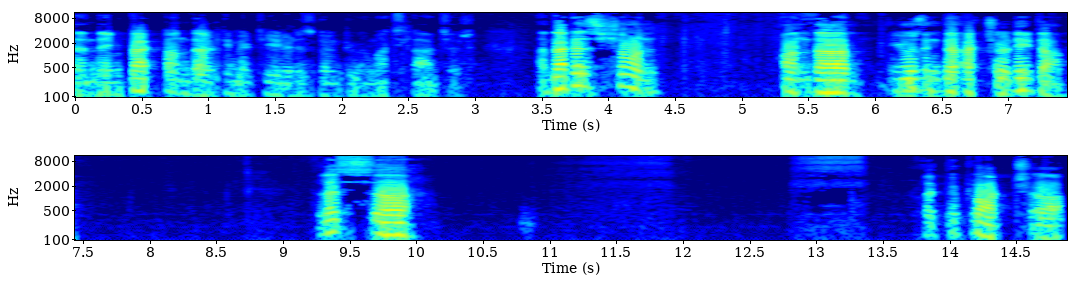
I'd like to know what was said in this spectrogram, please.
Then the impact on the ultimate yield is going to be much larger. And that is shown on the using the actual data. Let's uh, let me plot uh,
